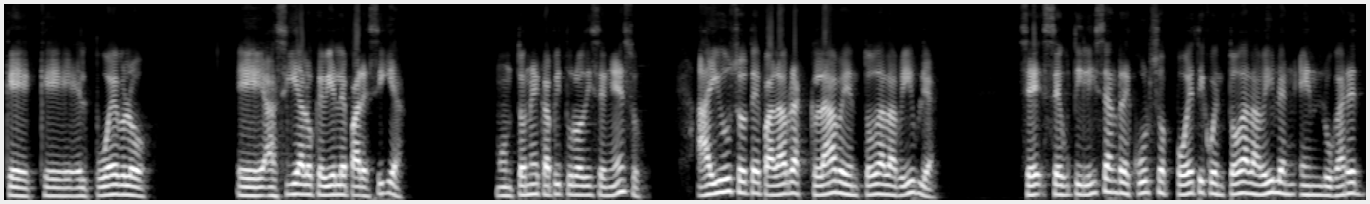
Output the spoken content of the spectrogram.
que, que el pueblo eh, hacía lo que bien le parecía. Montones de capítulos dicen eso. Hay uso de palabras clave en toda la Biblia. Se, utilizan recursos poéticos en toda la Biblia, en, lugares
